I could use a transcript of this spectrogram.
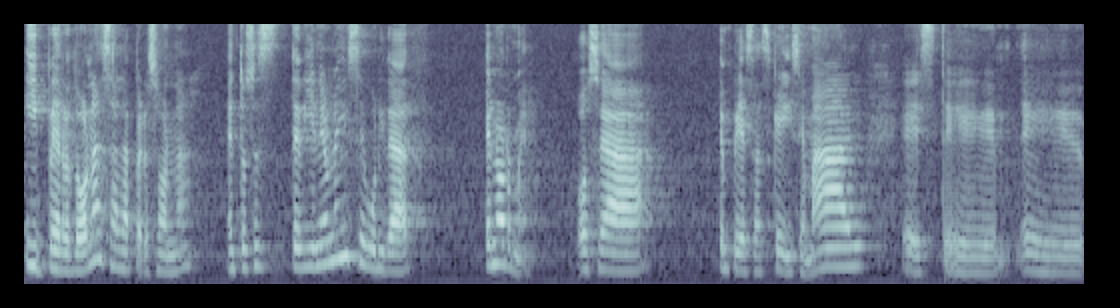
y perdonas a la persona, entonces te viene una inseguridad enorme. O sea, empiezas que hice mal, este, eh,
